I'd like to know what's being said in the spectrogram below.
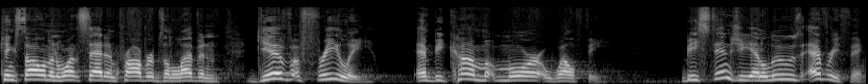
King Solomon once said in Proverbs 11 Give freely and become more wealthy. Be stingy and lose everything.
